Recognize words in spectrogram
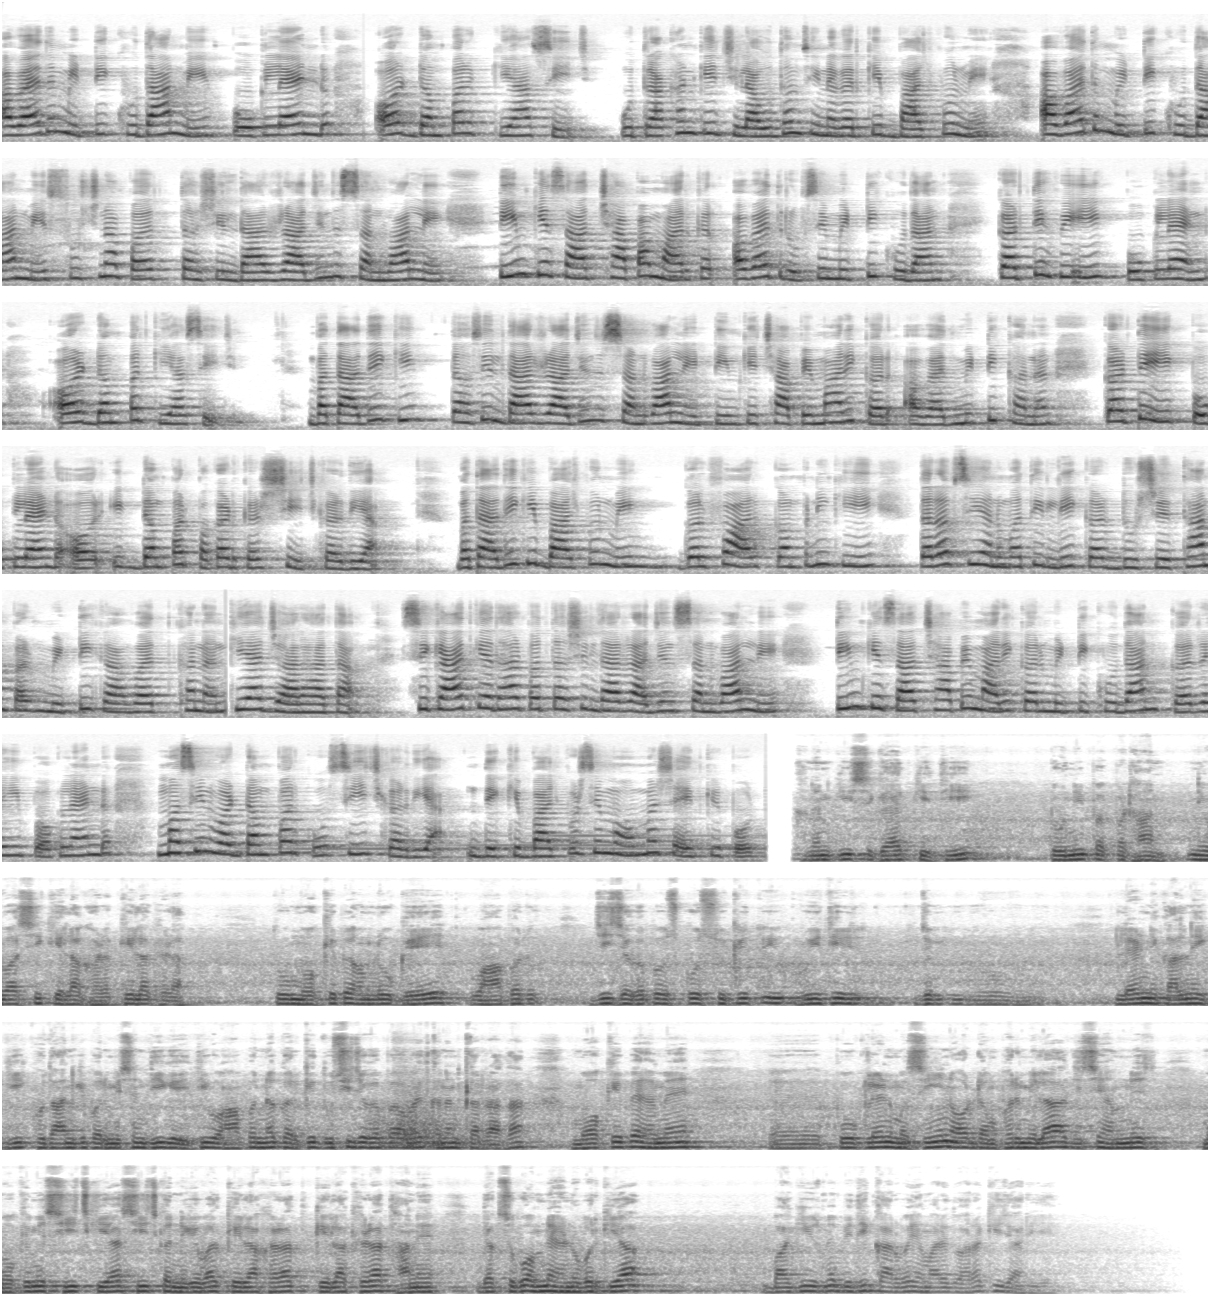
अवैध मिट्टी खुदान में पोकलैंड और डंपर किया सीज। उत्तराखंड के जिला ऊधम सिंह नगर के बाजपुर में अवैध मिट्टी खुदान में सूचना पर तहसीलदार राजेंद्र सनवाल ने टीम के साथ छापा मारकर अवैध रूप से मिट्टी खुदान करते हुए एक पोकलैंड और डंपर किया सीज। बता दें कि तहसीलदार राजेंद्र सनवाल ने टीम के छापेमारी कर अवैध मिट्टी खनन करते एक पोकलैंड और एक डंपर पकड़कर सीज कर दिया। बता दें कि बाजपुर में गल्फार कंपनी की तरफ़ से अनुमति लेकर दूसरे स्थान पर मिट्टी का अवैध खनन किया जा रहा था। शिकायत के आधार पर तहसीलदार राजेंद्र सनवाल ने टीम के साथ छापेमारी कर मिट्टी खुदान कर रही पोकलैंड मशीन व डंपर को सीज कर दिया। देखिए बाजपुर से मोहम्मद शहीद की रिपोर्ट। खनन की शिकायत की थी, टोनी प- पठान, निवासी केला खड़ा केला खेड़ा। तो मौके पर हम लोग गए, वहाँ पर जिस जगह पे उसको स्वीकृति हुई थी, जब लैंड निकालने की, खुदान की परमिशन दी गई थी, वहाँ पर न करके दूसरी जगह पर अवैध खनन कर रहा था। मौके पर हमें पोकलैंड मशीन और डंपर मिला, जिसे हमने मौके में सीज किया। सीज करने के बाद केला खेड़ा केला खेड़ा, थाने अध्यक्ष को हमने हैंडओवर किया। बाकी उसमें विधिक कार्रवाई हमारे द्वारा की जा रही है।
